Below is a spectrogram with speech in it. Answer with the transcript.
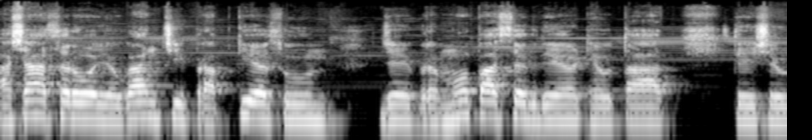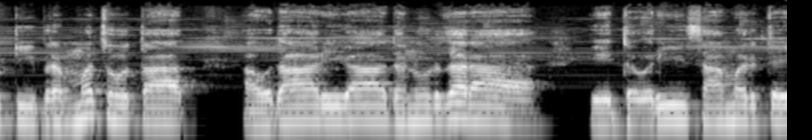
अशा सर्व योगांची प्राप्ती असून जे ब्रह्मोपासक देह ठेवतात ते शेवटी ब्रह्मच होतात. अवधारिगा धनुर्धरा येतवरी सामर्थ्य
